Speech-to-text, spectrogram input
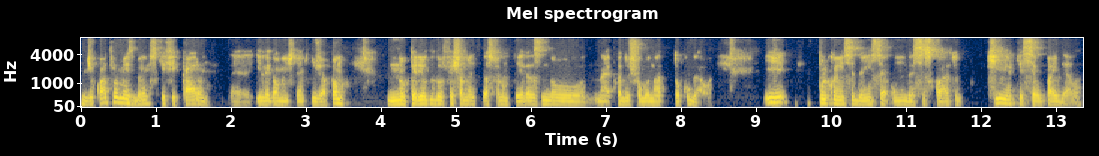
de quatro homens brancos que ficaram é, ilegalmente dentro do Japão no período do fechamento das fronteiras no, na época do shogunato Tokugawa. E, por coincidência, um desses quatro tinha que ser o pai dela.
